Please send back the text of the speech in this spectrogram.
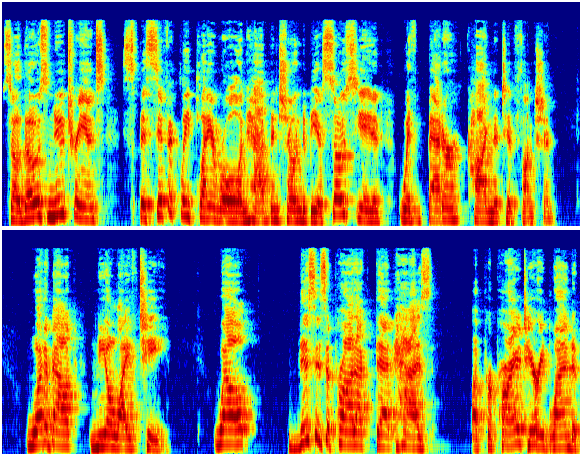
So those nutrients specifically play a role and have been shown to be associated with better cognitive function. What about Neolife Tea? Well, this is a product that has a proprietary blend of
